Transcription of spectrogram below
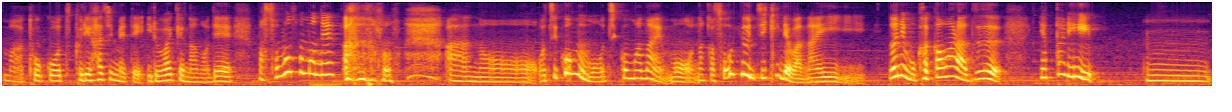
まあ、投稿を作り始めているわけなので、まあ、そもそもね あのあの落ち込むも落ち込まないもなんかそういう時期ではないのにもかかわらずやっぱりうん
